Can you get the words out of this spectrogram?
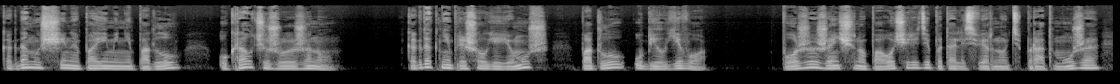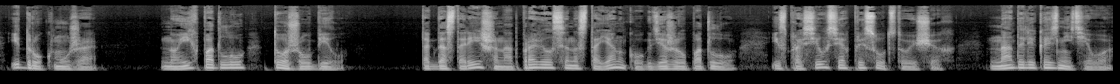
когда мужчина по имени Падлу украл чужую жену. Когда к ней пришел ее муж, Падлу убил его. Позже женщину по очереди пытались вернуть брат мужа и друг мужа, но их Падлу тоже убил. Тогда старейшина отправился на стоянку, где жил Падлу, и спросил всех присутствующих, надо ли казнить его.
